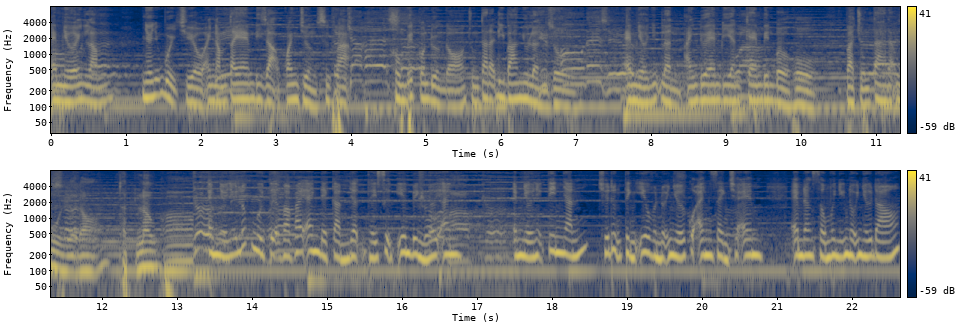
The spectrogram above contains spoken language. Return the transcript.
Em nhớ anh lắm. Nhớ những buổi chiều anh nắm tay em đi dạo quanh trường sư phạm. Không biết con đường đó chúng ta đã đi bao nhiêu lần rồi. Em nhớ những lần anh đưa em đi ăn kem bên bờ hồ và chúng ta đã ngồi ở đó thật lâu. Em nhớ những lúc ngồi tựa vào vai anh để cảm nhận thấy sự yên bình nơi anh. Em nhớ những tin nhắn chứa đựng tình yêu và nỗi nhớ của anh dành cho em. Em đang sống với những nỗi nhớ đó.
